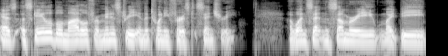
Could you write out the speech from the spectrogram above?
as a scalable model for ministry in the 21st century. A one sentence summary might be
